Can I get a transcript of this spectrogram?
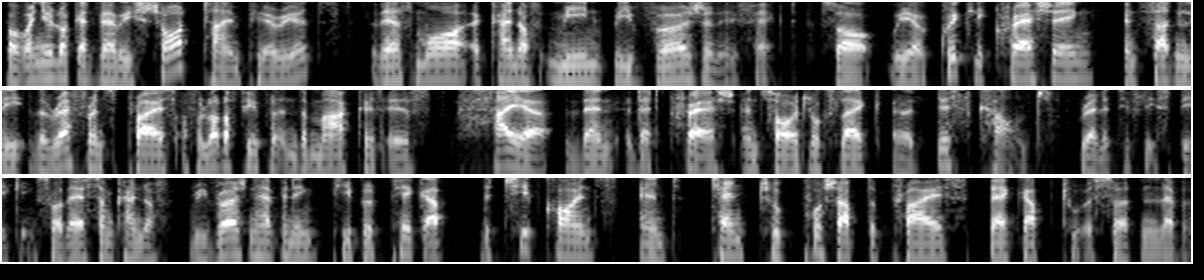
But when you look at very short time periods, there's more a kind of mean reversion effect. So we are quickly crashing and suddenly the reference price of a lot of people in the market is higher than that crash. And so it looks like a discount, relatively speaking. So there's some kind of reversion happening. People pick up the cheap coins and tend to push up the price back up to a certain level.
